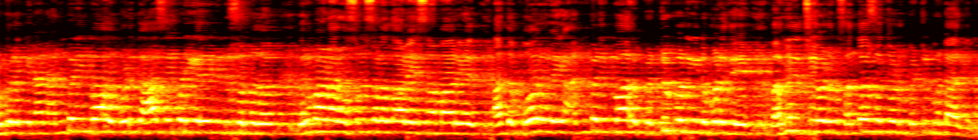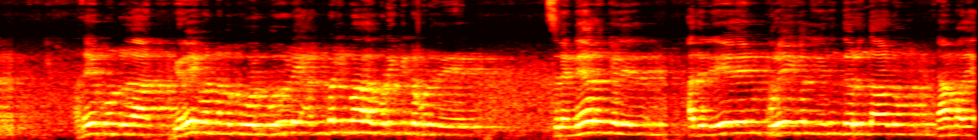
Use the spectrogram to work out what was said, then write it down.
உங்களுக்கு நான் அன்பளிப்பாக கொடுக்க ஆசைப்படுகிறேன் என்று சொன்னதோ பெருமானார் ரசூல் சொன்னார்கள் அவர்கள் அந்த போர்வை அன்பளிப்பாக பெற்றுக்கொள்கின்ற பொழுது மகிழ்ச்சியோடும் சந்தோஷத்தோடும் பெற்றுக்கொண்டார்கள். அதே போன்றுதான் இறைவன் நமக்கு ஒரு பொருளை அன்பளிப்பாக கொடுக்கின்ற பொழுது சில நேரங்களில் அதில் ஏதேனும் குறைகள் இருந்திருந்தாலும் நாம் அதை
